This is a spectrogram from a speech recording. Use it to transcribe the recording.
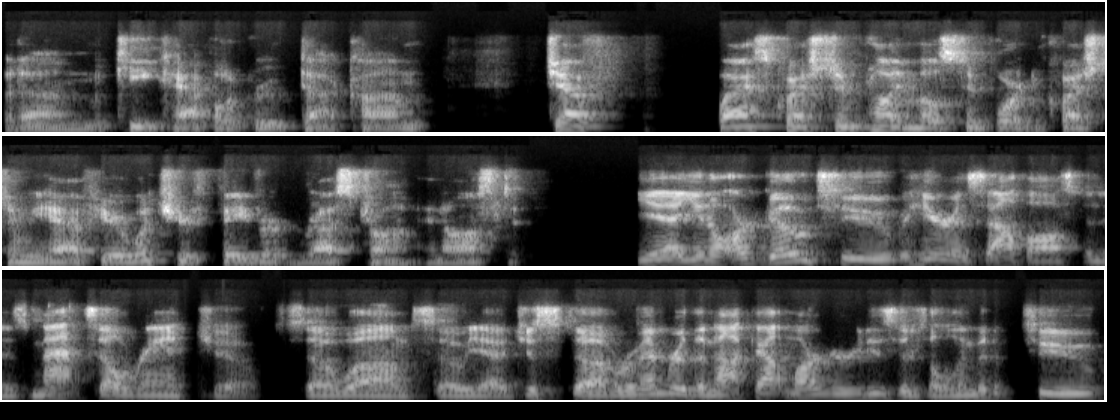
But um, McKeeCapitalGroup.com. Jeff, last question, probably most important question we have here. What's your favorite restaurant in Austin? Yeah, you know, our go-to here in South Austin is Matt's El Rancho. So, um, so yeah, just uh, remember the knockout margaritas. There's a limit of two.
